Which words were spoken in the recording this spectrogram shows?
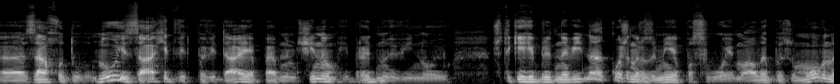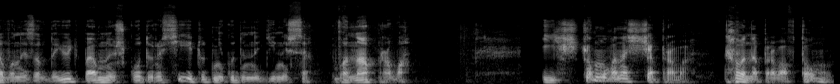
е, Заходу. Ну і Захід відповідає певним чином гібридною війною. Що таке гібридна війна, кожен розуміє по-своєму, але безумовно вони завдають певної шкоди Росії. Тут нікуди не дінешся. Вона права. І в чому вона ще права? Вона права в тому,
